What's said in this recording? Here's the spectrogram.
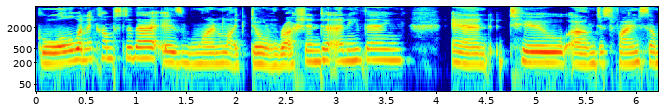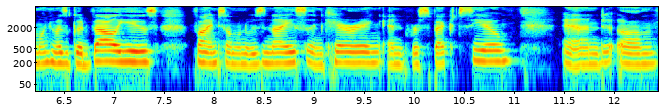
goal when it comes to that is one like don't rush into anything and two um, just find someone who has good values find someone who's nice and caring and respects you and um,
